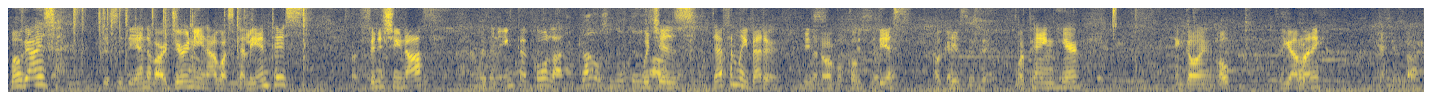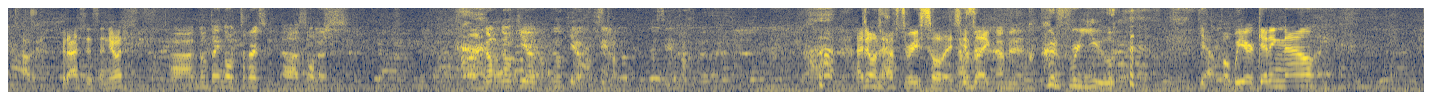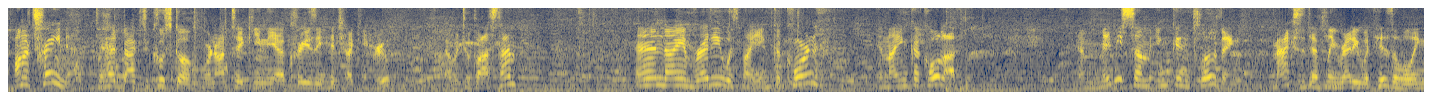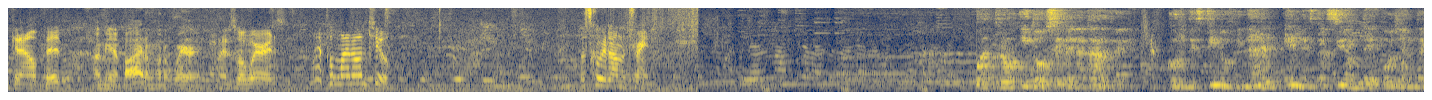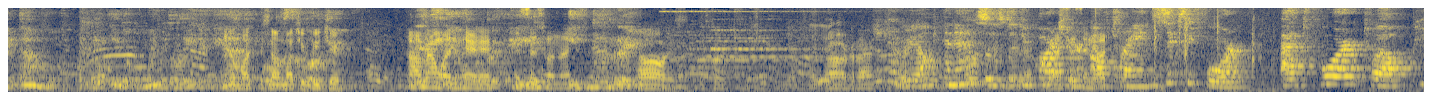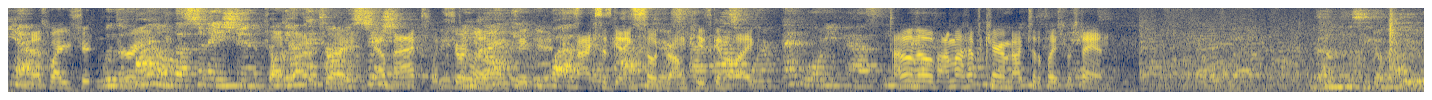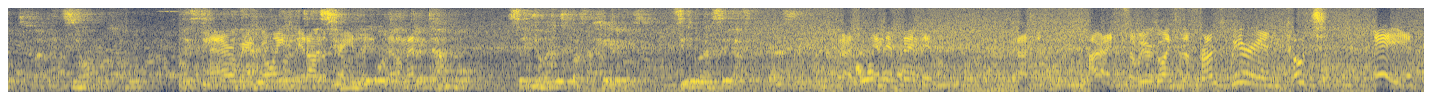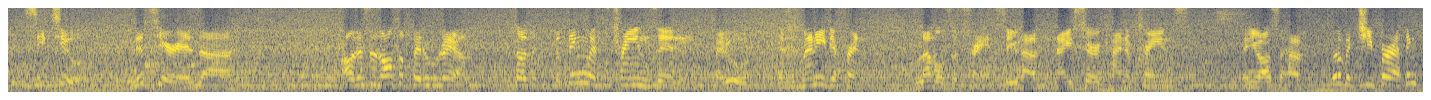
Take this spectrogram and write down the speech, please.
Well guys, this is the end of our journey in Aguas Calientes. We're finishing off with an Inca Cola, which is definitely better than normal Cola. Yes. Okay. Yes, yes, yes. We're paying here and going, oh, you got money? Okay. Gracias, señor. Ah, no tengo tres ah, soles. No, no quiero, no quiero, cocino. Lo siento. I don't have three soles. He's like, in, I'm in. good for you. yeah, but we are getting now on a train to head back to Cusco. We're not taking the uh, crazy hitchhiking route that we took last time. And I am ready with my Inca corn and my Inca Cola. And maybe some Incan clothing. Max is definitely ready with his whole Incan outfit. I mean, I buy it, I'm gonna wear it. Might as well wear it. I might put mine on too. Let's go get on the train. 4 y 12 de la tarde, con destino final en la estación de Ollantaytambo y documento de identidad. No, it's not Machu Picchu. Oh, wrong one. Here, here. It's this one, right? Inca Rail. Oh, it's, it's a... Oh, gracias. Rail announces the departure Gracias, of train 64 at 4:12 p.m. That's why you shouldn't with the drink. final destination Try to ride a train. Yeah, Max, what are you Sure, doing? man. Ticket. Max that is getting so drunk, he's have gonna, like- passport and boarding pass in I don't know if. I'm gonna have to carry him back to the place we're staying. Damas y caballeros, atención por favor. We are going to get on the train, gentlemen. Señores pasajeros, sírvanse acercarse a la Gracias. En de frente. Gracias. Alright, so we were going to the front. We are in coach A, C2. This here is, uh, oh, this is also Peru Rail. So the, the thing with trains in Peru is there's many different levels of trains. So you have nicer kind of trains, and you also have a little bit cheaper. I think,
